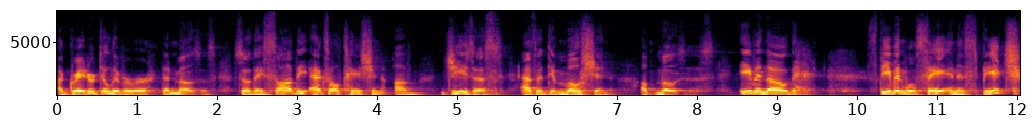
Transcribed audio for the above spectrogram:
a greater deliverer than Moses. So they saw the exaltation of Jesus as a demotion of Moses. Even though Stephen will say in his speech,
